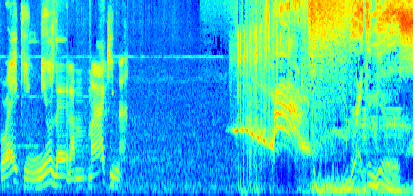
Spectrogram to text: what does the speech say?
breaking news de la máquina. Breaking News.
